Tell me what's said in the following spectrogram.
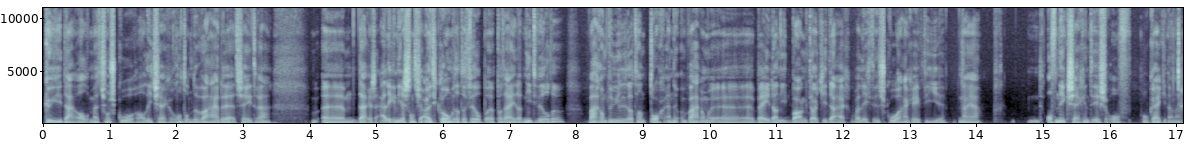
Kun je daar al met zo'n score al iets zeggen rondom de waarde, et cetera? Ehm, daar is eigenlijk in eerste instantie uitgekomen dat er veel partijen dat niet wilden. Waarom doen jullie dat dan toch? En waarom ben je dan niet bang dat je daar wellicht een score aangeeft die, je, nou ja, of niks zeggend is? Of hoe kijk je daarnaar?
